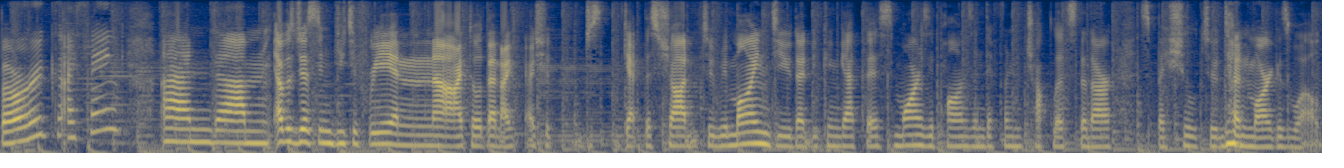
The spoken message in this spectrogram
Berg, I think, and um, I was just in duty free, and uh, I thought that I, I should get this shot to remind you that you can get this marzipans and different chocolates that are special to Denmark as well.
